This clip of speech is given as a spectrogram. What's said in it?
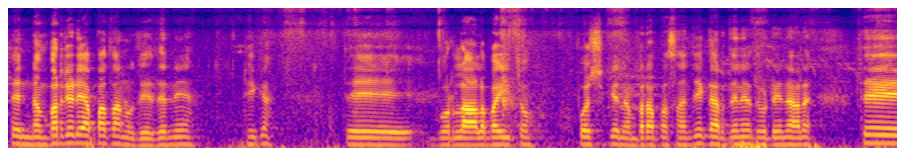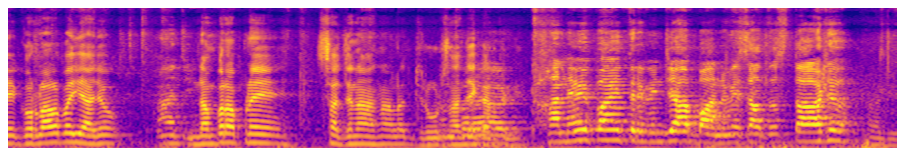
ਤੇ ਨੰਬਰ ਜਿਹੜੇ ਆਪਾਂ ਤੁਹਾਨੂੰ ਦੇ ਦਿੰਨੇ ਆ ਠੀਕ ਆ? ਤੇ ਗੁਰਲਾਲ ਬਾਈ ਤੋਂ ਪੁੱਛ ਕੇ ਨੰਬਰ ਆਪਾਂ ਸਾਂਝੇ ਕਰ ਦਿੰਨੇ ਆ ਤੁਹਾਡੇ ਨਾਲ। ਤੇ ਗੁਰਲਾਲ ਬਾਈ ਆ ਜਾਓ। ਹਾਂਜੀ। ਨੰਬਰ ਆਪਣੇ ਸੱਜਣਾ ਨਾਲ ਜਰੂਰ ਸਾਂਝੇ ਕਰ ਦਈਏ। 9853592967 ਹਾਂਜੀ।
